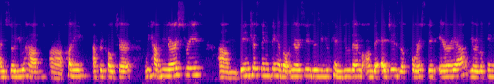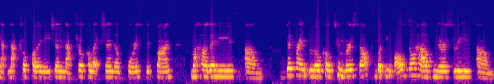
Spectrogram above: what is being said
And so you have uh, honey apiculture. We have nurseries um, the interesting thing about nurseries is you can do them on the edges of forested area. You're looking at natural pollination, natural collection of forested plants, mahoganies, um, different local timber stocks, but you also have nurseries. Um,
